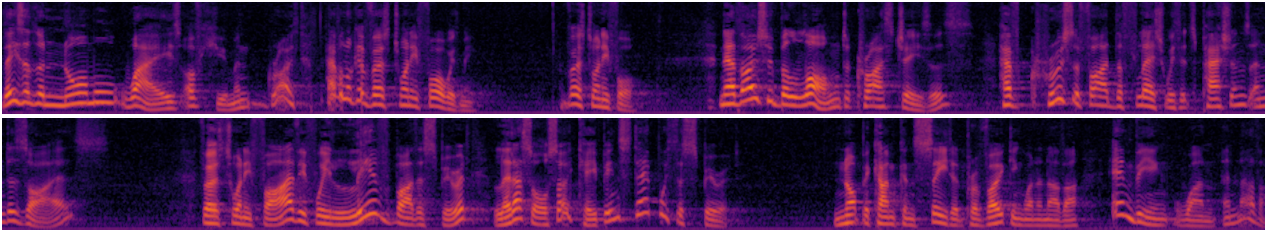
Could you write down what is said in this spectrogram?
These are the normal ways of human growth. Have a look at verse 24 with me. Verse 24. Now, those who belong to Christ Jesus have crucified the flesh with its passions and desires. Verse 25 If we live by the Spirit, let us also keep in step with the Spirit. Not become conceited, provoking one another, envying one another.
